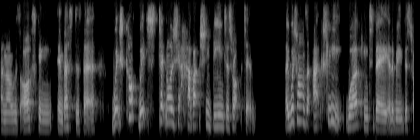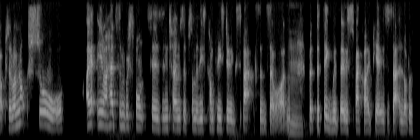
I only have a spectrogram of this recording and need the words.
and I was asking investors there which which technology have actually been disruptive like which ones are actually working today and are being disruptive i'm not sure I, you know, I had some responses in terms of some of these companies doing SPACs and so on. Mm. But the thing with those SPAC IPOs is that a lot of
